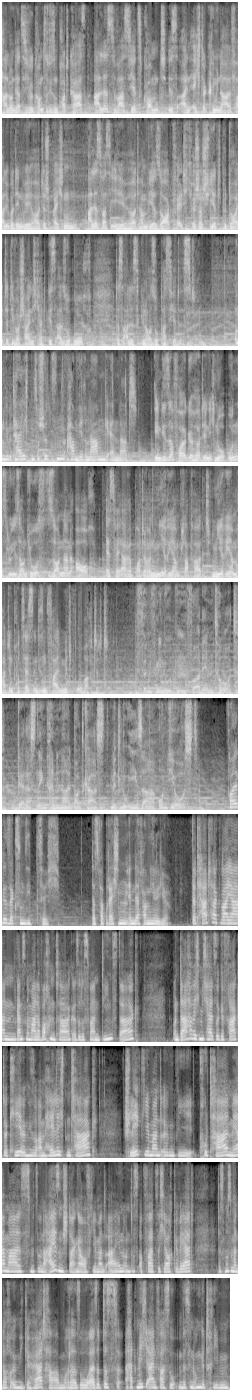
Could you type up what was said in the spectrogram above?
Hallo und herzlich willkommen zu diesem Podcast. Alles, was jetzt kommt, ist ein echter Kriminalfall, über den wir heute sprechen. Alles, was ihr hier hört, haben wir sorgfältig recherchiert. Bedeutet, die Wahrscheinlichkeit ist also hoch, dass alles genau so passiert ist. Um die Beteiligten zu schützen, haben wir ihre Namen geändert. In dieser Folge hört ihr nicht nur uns, Luisa und Jost, sondern auch SWR-Reporterin Miriam Plappert. Miriam hat den Prozess in diesem Fall mitbeobachtet. Fünf Minuten vor dem Tod. Der Das Ding Kriminalpodcast mit Luisa und Jost. Folge 76. Das Verbrechen in der Familie. Der Tattag war ja ein ganz normaler Wochentag, also das war ein Dienstag. Und da habe ich mich halt so gefragt, okay, irgendwie so am helllichten Tag schlägt jemand irgendwie brutal mehrmals mit so einer Eisenstange auf jemand ein und das Opfer hat sich ja auch gewehrt das muss man doch irgendwie gehört haben oder so. Also das hat mich einfach so ein bisschen umgetrieben,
